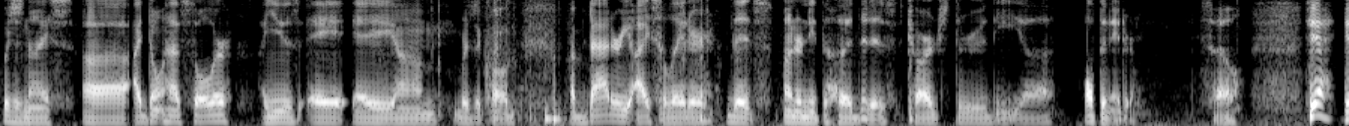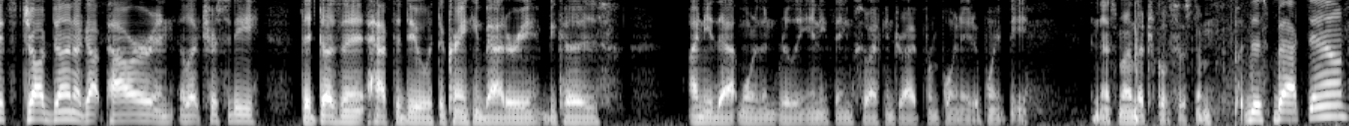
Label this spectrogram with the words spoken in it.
which is nice. Uh, I don't have solar. I use a a um, what is it called? A battery isolator that's underneath the hood that is charged through the uh, alternator. So, yeah, gets job done. I got power and electricity that doesn't have to do with the cranking battery because I need that more than really anything so I can drive from point A to point B. And that's my electrical system. Put this back down,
